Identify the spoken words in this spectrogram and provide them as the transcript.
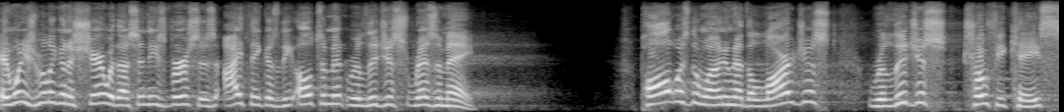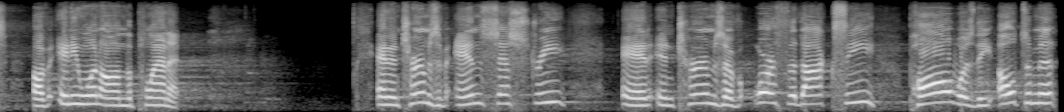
And what he's really going to share with us in these verses, I think, is the ultimate religious resume. Paul was the one who had the largest religious trophy case of anyone on the planet. And in terms of ancestry And in terms of orthodoxy, Paul was the ultimate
